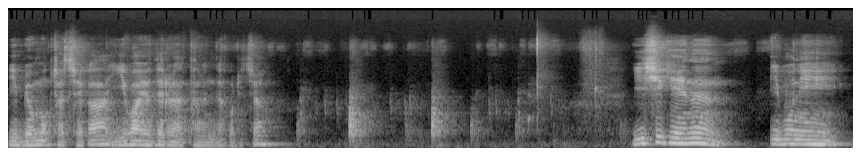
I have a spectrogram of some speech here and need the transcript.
이 묘목 자체가 이화여대를 나타낸다고 그랬죠. 이 시기에는 이분이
